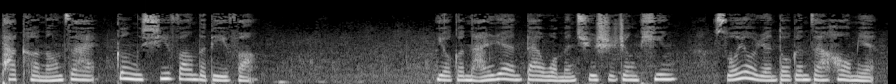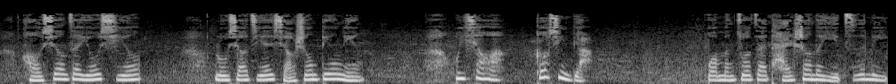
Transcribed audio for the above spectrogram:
她可能在更西方的地方。有个男人带我们去市政厅，所有人都跟在后面，好像在游行。陆小姐小声叮咛：“微笑啊，高兴点儿。”我们坐在台上的椅子里，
